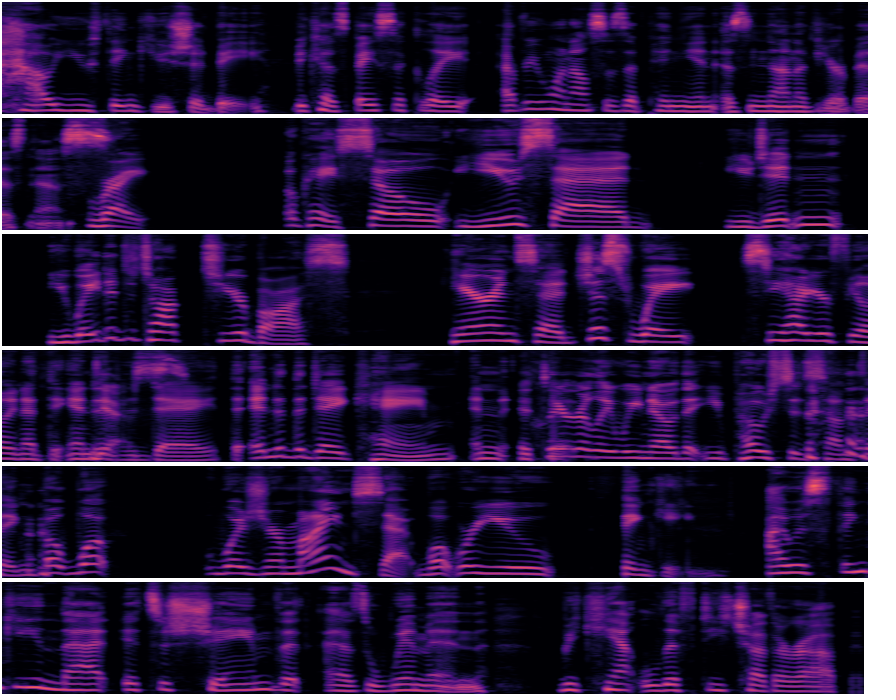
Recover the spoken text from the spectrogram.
how you think you should be because basically everyone else's opinion is none of your business. Right. Okay, so you said you didn't you waited to talk to your boss. Karen said, "Just wait, see how you're feeling at the end of the day." The end of the day came, and did. clearly we know that you posted something. but what was your mindset? What were you thinking? I was thinking that it's a shame that as women, we can't lift each other up.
